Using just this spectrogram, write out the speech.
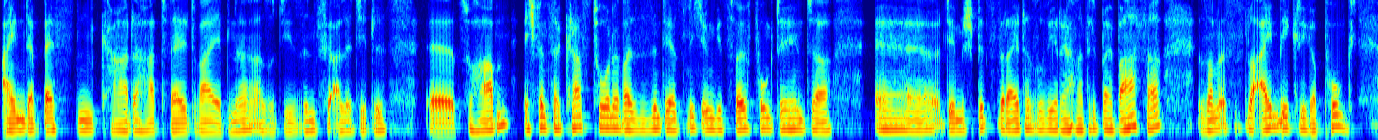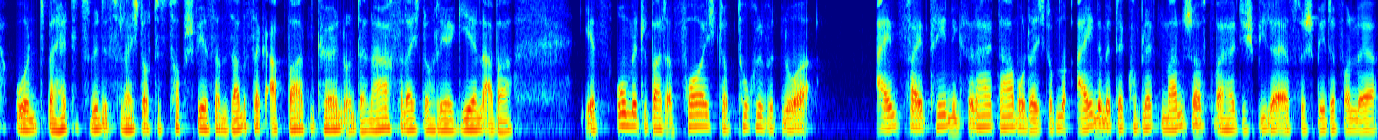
einen der besten Kader hat weltweit, ne? Also die sind für alle Titel äh, zu haben. Ich find's halt krass, Tone, weil sie sind ja jetzt nicht irgendwie zwölf Punkte hinter äh, dem Spitzenreiter, so wie Real Madrid bei Barca, sondern es ist nur ein mickriger Punkt. Und man hätte zumindest vielleicht auch das Topspiel jetzt am Samstag abwarten können und danach vielleicht noch reagieren, aber jetzt unmittelbar davor, ich glaube, Tuchel wird nur ein, zwei Trainingseinheiten haben oder ich glaube nur eine mit der kompletten Mannschaft, weil halt die Spieler erst für später von der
